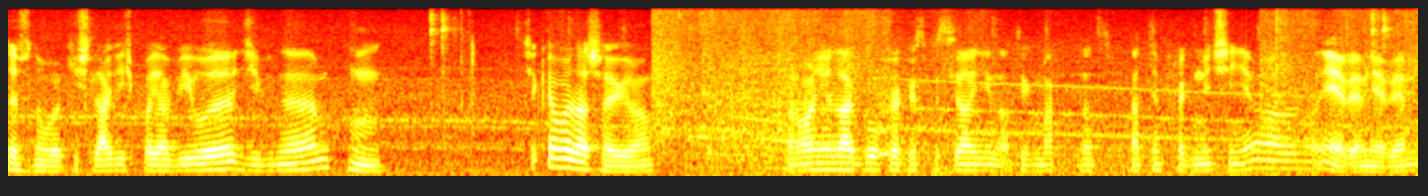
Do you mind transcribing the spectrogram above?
Też znowu jakieś lagi się pojawiły, dziwne. Hmm. Ciekawe dlaczego. Normalnie lagów jakoś specjalnie na, tych na, na tym fragmencie nie ma, ale no nie wiem, nie wiem.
